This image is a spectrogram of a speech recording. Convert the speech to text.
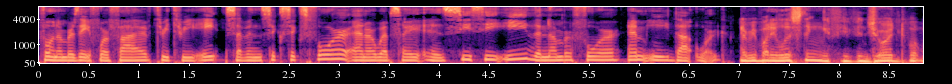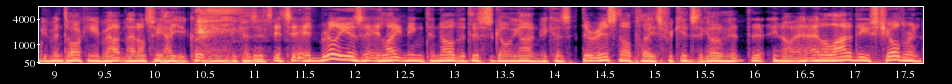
Phone number is 845-338-7664 and our website is cce the number 4 me.org. Everybody listening, if you've enjoyed what we've been talking about, and I don't see how you couldn't because it's it's it really is enlightening to know that this is going on because there is no place for kids to go to, you know, and, and a lot of these children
